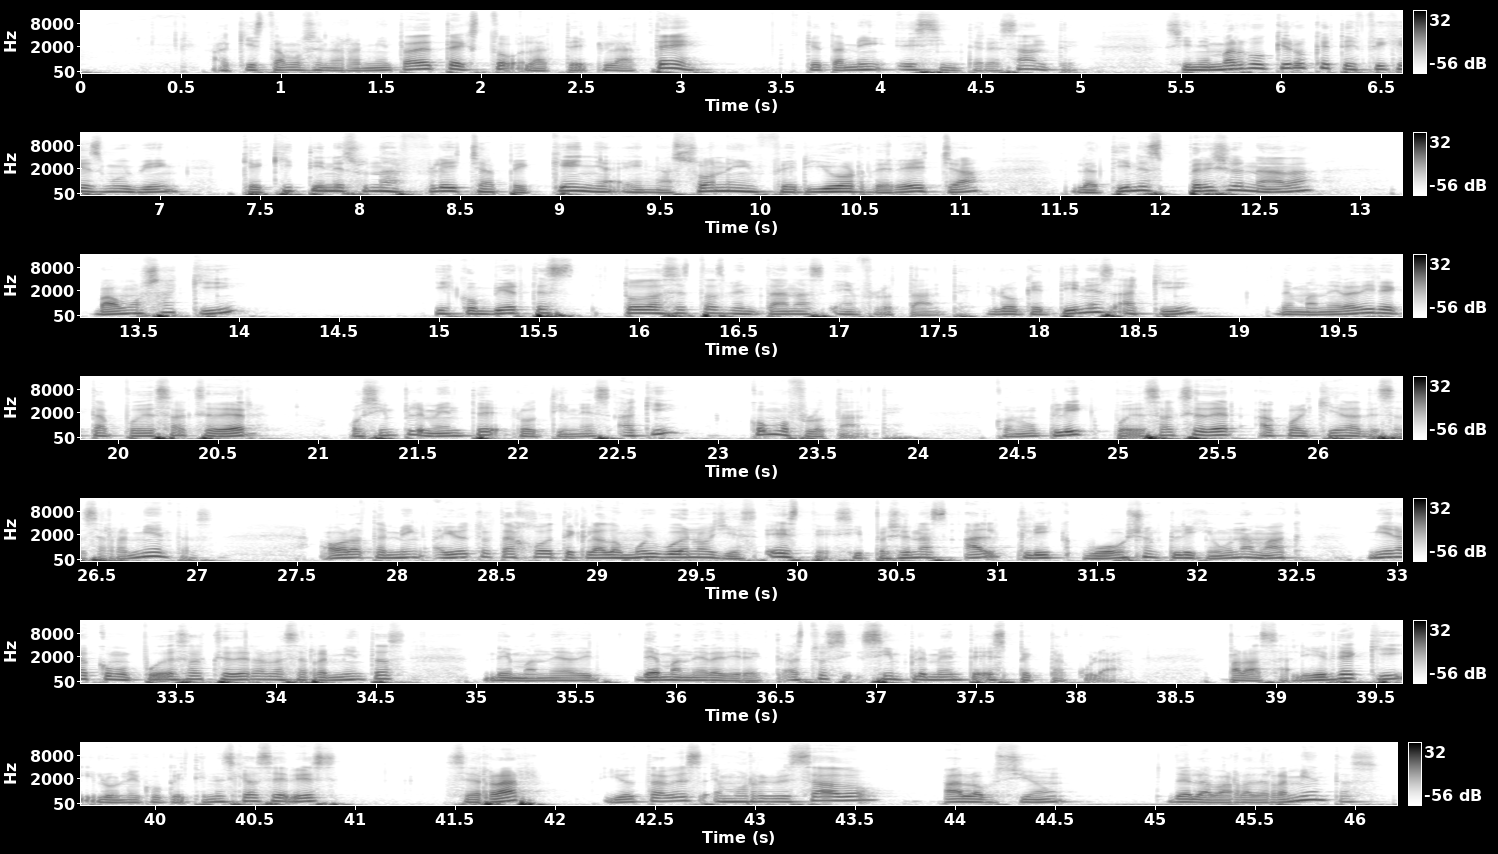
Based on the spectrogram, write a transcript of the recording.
Aquí estamos en la herramienta de texto, la tecla T, que también es interesante. Sin embargo, quiero que te fijes muy bien que aquí tienes una flecha pequeña en la zona inferior derecha, la tienes presionada, vamos aquí y conviertes todas estas ventanas en flotante. Lo que tienes aquí de manera directa puedes acceder o simplemente lo tienes aquí como flotante. Con un clic puedes acceder a cualquiera de esas herramientas. Ahora también hay otro atajo de teclado muy bueno y es este. Si presionas Alt click o Option click en una Mac, mira cómo puedes acceder a las herramientas de manera, de manera directa. Esto es simplemente espectacular. Para salir de aquí, lo único que tienes que hacer es cerrar y otra vez hemos regresado a la opción de la barra de herramientas.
